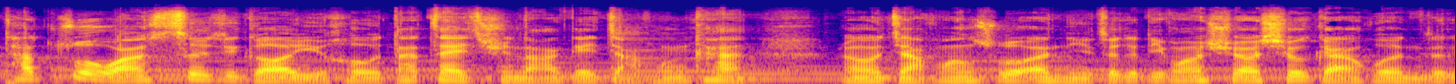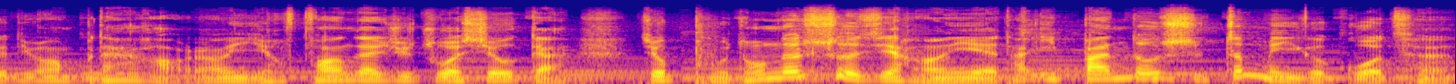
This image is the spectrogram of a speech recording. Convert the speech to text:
他做完设计稿以后，他再去拿给甲方看，然后甲方说，啊，你这个地方需要修改，或者你这个地方不太好，然后乙方再去做修改。就普通的设计行业，它一般都是这么一个过程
